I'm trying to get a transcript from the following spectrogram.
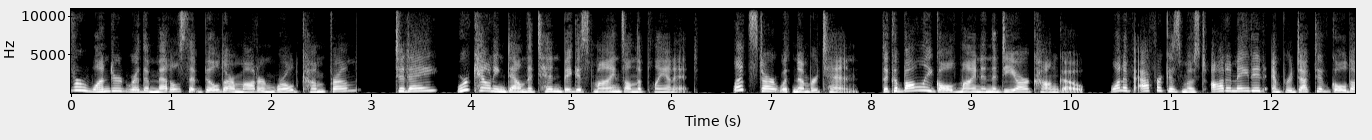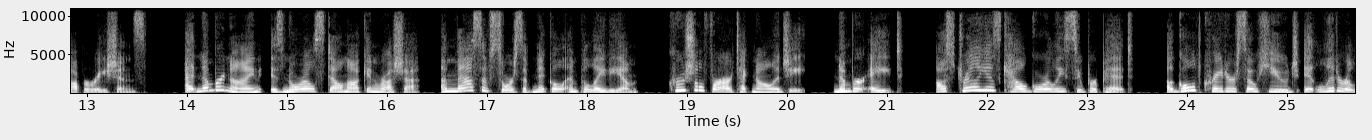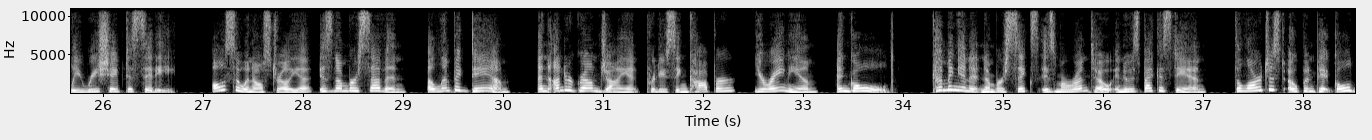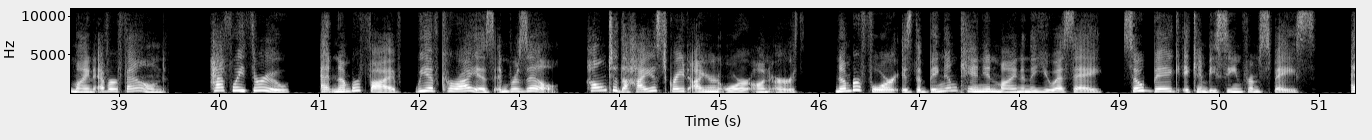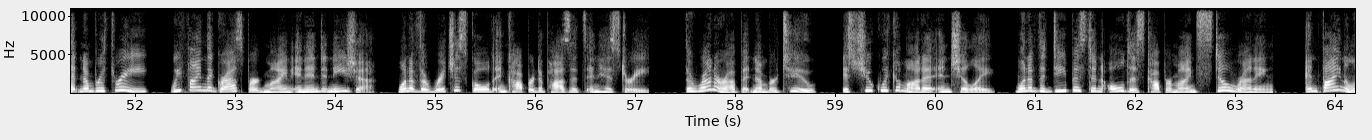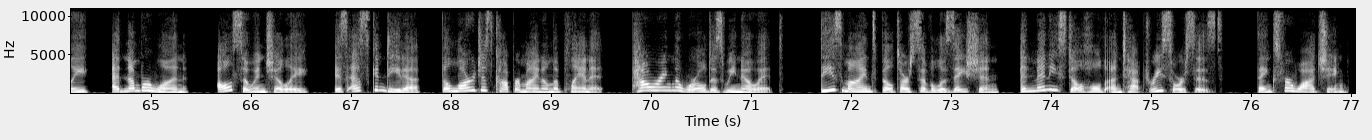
Ever wondered where the metals that build our modern world come from? Today, we're counting down the 10 biggest mines on the planet. Let's start with number 10, the Kibali Gold Mine in the DR Congo, one of Africa's most automated and productive gold operations. At number 9 is Norilsk Talnakh in Russia, a massive source of nickel and palladium, crucial for our technology. Number 8, Australia's Kalgoorlie Super Pit, a gold crater so huge it literally reshaped a city. Also in Australia is number 7, Olympic Dam, an underground giant producing copper, uranium, and gold. Coming in at number 6 is Muruntau in Uzbekistan, the largest open-pit gold mine ever found. Halfway through, at number 5, we have Carajás in Brazil, home to the highest-grade iron ore on Earth. Number 4 is the Bingham Canyon Mine in the USA, so big it can be seen from space. At number 3, we find the Grasberg Mine in Indonesia, one of the richest gold and copper deposits in history. The runner-up at number 2 is Chuquicamata in Chile, one of the deepest and oldest copper mines still running. And finally, at number one, also in Chile, is Escondida, the largest copper mine on the planet, powering the world as we know it. These mines built our civilization, and many still hold untapped resources. Thanks for watching.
